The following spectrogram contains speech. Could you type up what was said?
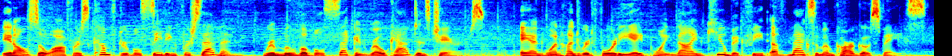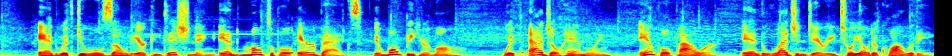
It also offers comfortable seating for seven, removable second row captain's chairs, and 148.9 cubic feet of maximum cargo space. And with dual zone air conditioning and multiple airbags, it won't be here long. With agile handling, ample power, and legendary Toyota quality,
